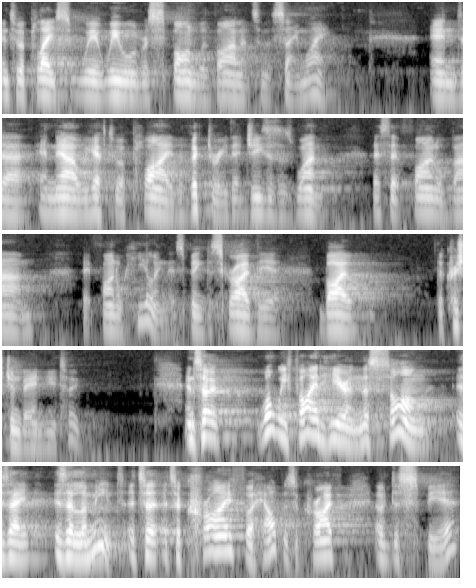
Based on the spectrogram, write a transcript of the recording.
into a place where we will respond with violence in the same way. And, uh, and now we have to apply the victory that Jesus has won. That's that final balm, that final healing that's being described there by the Christian band U2. And so, what we find here in this song is a, is a lament. It's a, it's a cry for help, it's a cry of despair.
